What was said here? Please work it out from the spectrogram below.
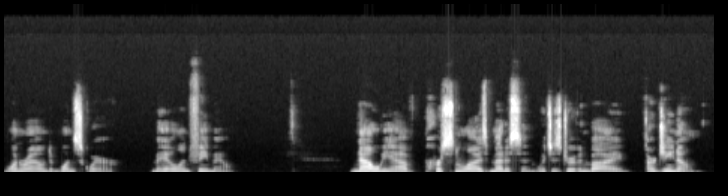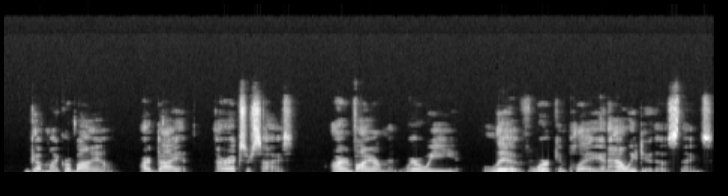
one round and one square, male and female. Now we have personalized medicine, which is driven by our genome, gut microbiome, our diet, our exercise, our environment, where we live, work, and play, and how we do those things.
